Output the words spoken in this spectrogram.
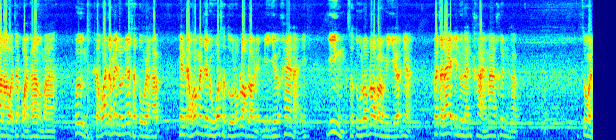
รเราอะจะปล่อยพลังออกมาปึ้ง แต่ว่าจะไม่ลดเลือดศัตรูนะครับ เพียงแต่ว่ามันจะดูว่าศัตรูรอบๆเราเนี่ยมีเยอะแค่ไหน ยิ่งศัตรูรอบๆเรามีเยอะเนี่ย ก็จะได้ endurance cry มากขึ้นครับ ส่วน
